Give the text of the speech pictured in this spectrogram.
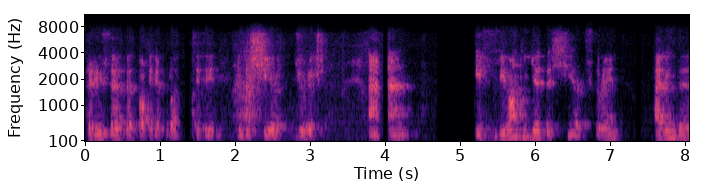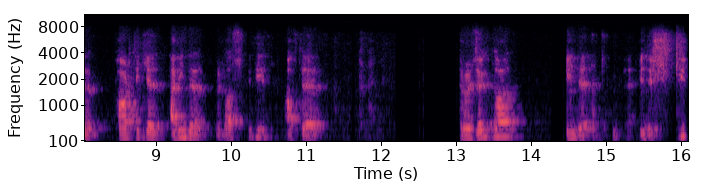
free-surface particle velocity in the shear direction. And if we want to get the shear strength, having the particle, having the velocity of the projectile in the in the shear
